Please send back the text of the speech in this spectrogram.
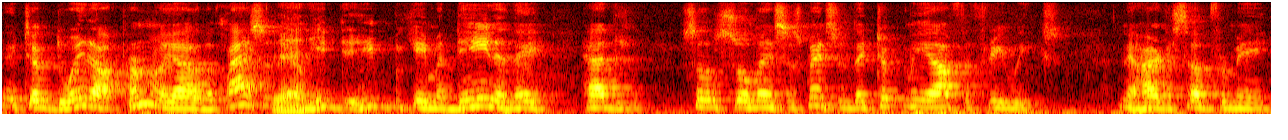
they took Dwayne out permanently out of the class, and he he became a dean, and they had so so many suspensions. They took me out for three weeks, and they hired a sub for me,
